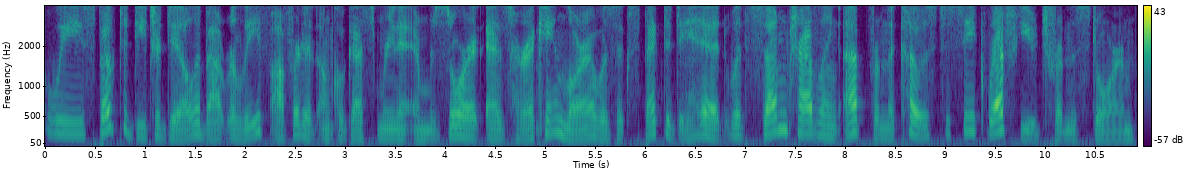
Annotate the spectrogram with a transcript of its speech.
We spoke to Dietra Dill about relief offered at Uncle Gus Marina and Resort as Hurricane Laura was expected to hit, with some traveling up from the coast to seek refuge from the storm.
